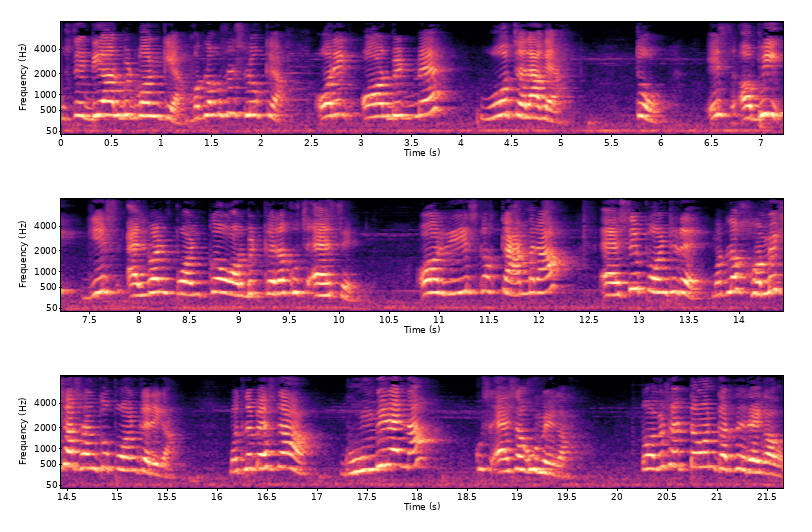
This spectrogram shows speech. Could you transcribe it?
उसने डी ऑर्बिट बर्न किया। मतलब उसने स्लो किया। और एक ऑर्बिट में वो चला गया। तो इस अभी ये इस एल पॉइंट को ऑर्बिट कर रहा कुछ ऐसे। और रेस का कैमरा ऐसे पॉइंटेड है मतलब हमेशा सन को पॉइंट करेगा। मतलब ऐसा घूम भी रहे ना, कुछ ऐसा घूमेगा। तो हमेशा टर्न करते रहेगा वो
